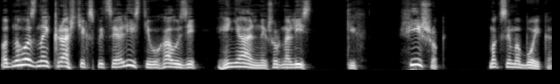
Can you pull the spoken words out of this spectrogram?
одного з найкращих спеціалістів у галузі геніальних журналістських фішок Максима Бойка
